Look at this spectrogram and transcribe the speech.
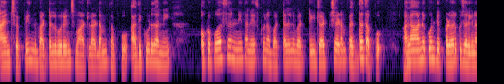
ఆయన చెప్పింది బట్టల గురించి మాట్లాడడం తప్పు. అది కూడా దాన్ని ఒక పర్సన్ని తను వేసుకున్న బట్టల్ని బట్టి జడ్జ్ చేయడం పెద్ద తప్పు. అలా అనుకుంటే ఇప్పటివరకు జరిగిన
